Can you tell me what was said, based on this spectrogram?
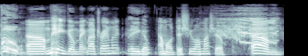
Boom. Um, there you go, make my train late. There you go. I'm gonna dish you on my show. Um,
